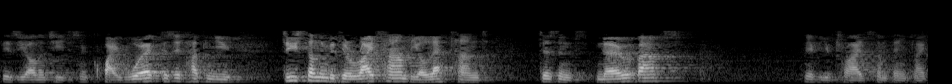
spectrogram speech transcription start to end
physiology. It doesn't quite work, does it? How can you do something with your right hand that your left hand doesn't know about? Maybe you've tried something like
